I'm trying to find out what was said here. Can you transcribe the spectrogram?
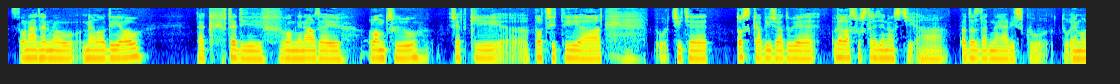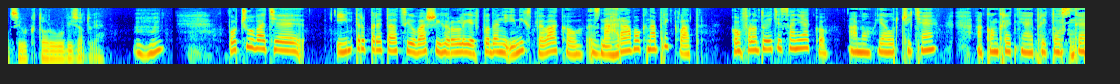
s tou nádhernou melódiou, tak vtedy vo mne naozaj lomcujú všetky e, pocity a určite Toska vyžaduje veľa sústredenosti a odozdať na javisku tú emociu, ktorú vyžaduje. Mm-hmm. Počúvate interpretáciu vašich rolí v podaní iných spevákov? Z nahrávok napríklad? Konfrontujete sa nejako? Áno, ja určite. A konkrétne aj pri Toske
